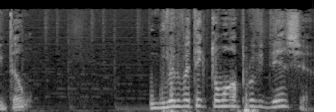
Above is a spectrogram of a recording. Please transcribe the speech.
Então, o governo vai ter que tomar uma providência.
